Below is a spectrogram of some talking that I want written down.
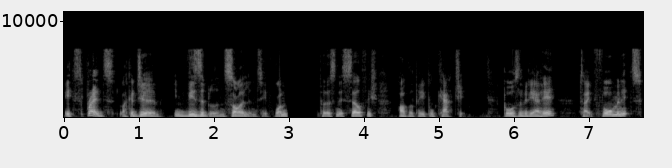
It spreads like a germ, invisible and silent. If one person is selfish, other people catch it. Pause the video here, take four minutes,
